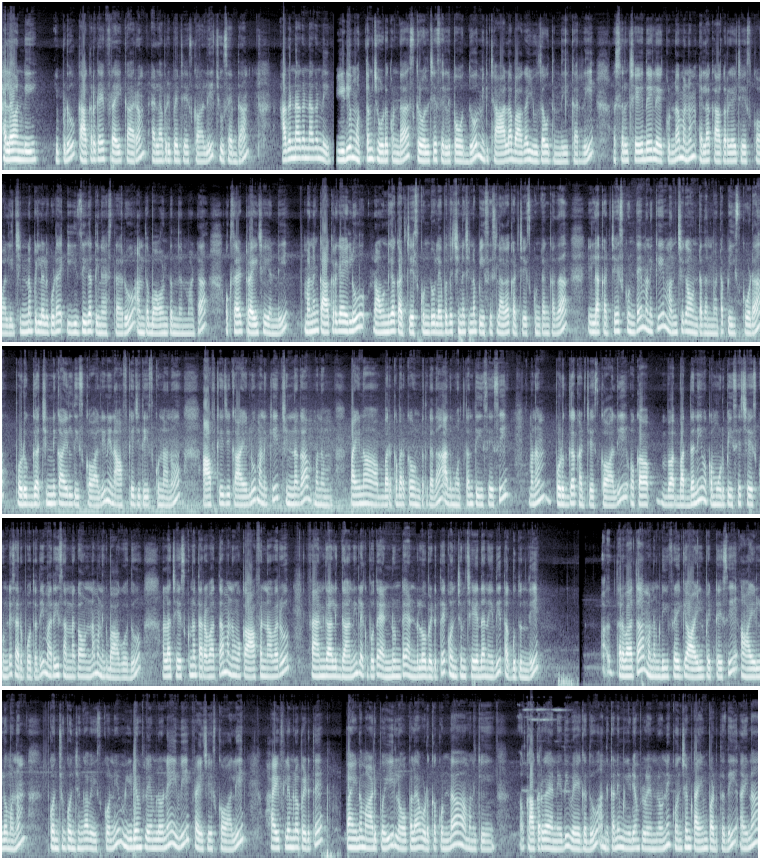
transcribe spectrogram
Hello అండి. ఇప్పుడు కాకరకాయ ఫ్రై కారం ఎలా ప్రిపేర్ చేసుకోవాలి చూసేద్దాం. ఆగండి ఆగండి ఆగండి. వీడియో మొత్తం చూడకుండా స్క్రోల్ చేసి వెళ్ళిపోవద్దు. మీకు చాలా బాగా యూజ్ అవుతుంది ఈ కర్రీ. అసలు చేదే లేకుండా మనం ఎలా కాకరకాయ చేసుకోవాలి? చిన్న పిల్లలు కూడా ఈజీగా తినేస్తారు. అంత బాగుంటుందన్నమాట. ఒకసారి ట్రై చేయండి. మనం కాకరకాయలు రౌండ్గా కట్ చేసుకుంటూ లేకపోతే చిన్న చిన్న పీసెస్ లాగా కట్ చేసుకుంటాం కదా ఇలా కట్ చేసుకుంటే మనకి మంచిగా ఉంటుంది అనమాట పీస్ కూడా. పొడుగ్గా చిన్ని కాయలు తీసుకోవాలి. నేను హాఫ్ కేజీ తీసుకున్నాను. హాఫ్ కేజీ కాయలు మనకి చిన్నగా మనం పైన బరక బరక ఉంటుంది కదా అది మొత్తం తీసేసి మనం పొడుగ్గా కట్ చేసుకోవాలి. ఒక బద్దని ఒక మూడు పీసెస్ చేసుకుంటే సరిపోతుంది. మరీ సన్నగా ఉన్నా మనకి బాగోదు. అలా చేసుకున్న తర్వాత మనం ఒక హాఫ్ అన్ అవర్ ఫ్యాన్ గాలికి కానీ లేకపోతే ఎండ్ ఉంటే ఎండలో పెడితే కొంచెం చేదనేది తగ్గుతుంది. తర్వాత మనం డీప్ ఫ్రైకి ఆయిల్ పెట్టేసి ఆయిల్లో మనం కొంచెం కొంచెంగా వేసుకొని మీడియం ఫ్లేమ్లోనే ఇవి ఫ్రై చేసుకోవాలి. హై ఫ్లేమ్లో పెడితే పైన మాడిపోయి లోపల ఉడకకుండా మనకి కాకరకాయ అనేది వేగదు. అందుకని మీడియం ఫ్లేమ్లోనే కొంచెం టైం పడుతుంది. అయినా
